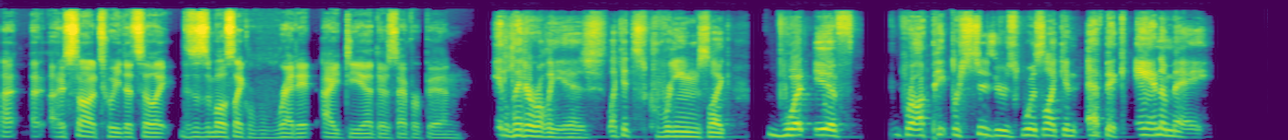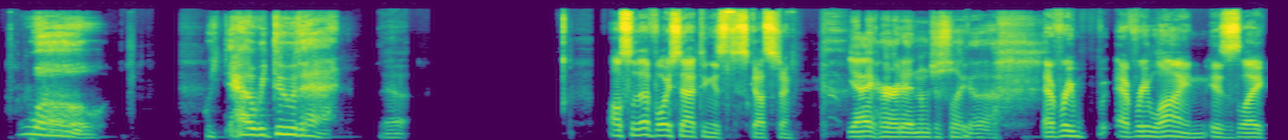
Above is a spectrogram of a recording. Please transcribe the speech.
I, I, I saw a tweet that said like this is the most like Reddit idea there's ever been. It literally is like it screams like what if rock paper scissors was like an epic anime whoa we, how do we do that Yeah. Also, that voice acting is disgusting. yeah i heard it and i'm just like Ugh. Every every line is like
